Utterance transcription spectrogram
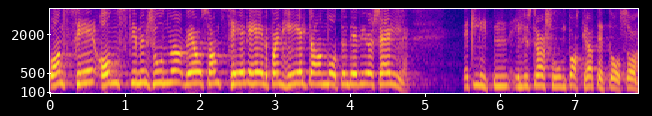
Og han ser åndsdimensjonen ved oss. Han ser det hele på en helt annen måte enn det vi gjør selv. Et liten illustrasjon på akkurat dette også.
